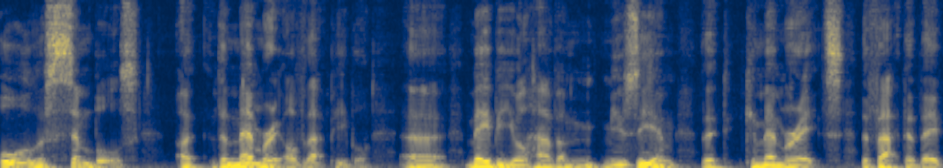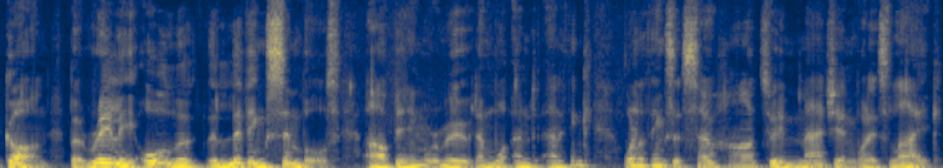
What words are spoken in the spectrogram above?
all the symbols, uh, the memory of that people. Uh, maybe you'll have a m- museum that commemorates the fact that they've gone, but really all the, the living symbols are being removed. And, what, and, and I think one of the things that's so hard to imagine what it's like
